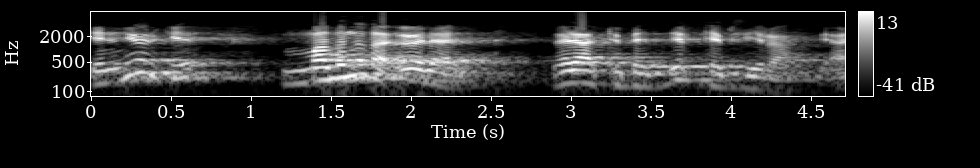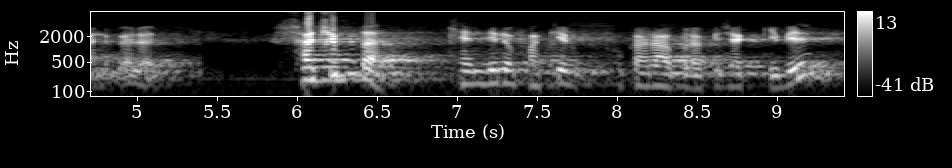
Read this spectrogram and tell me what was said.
Deniliyor ki malını da öyle vela tübeddir tebzira. Yani böyle saçıp da kendini fakir fukara bırakacak gibi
